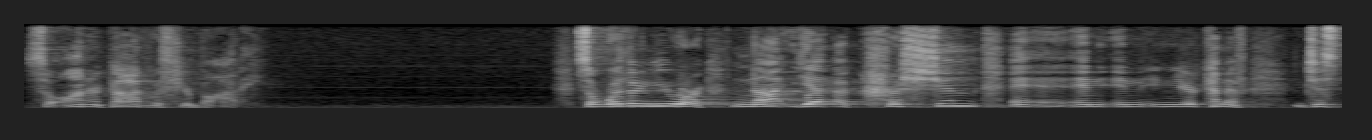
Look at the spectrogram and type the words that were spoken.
So honor God with your body. So, whether you are not yet a Christian and, and, and, you're kind of just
